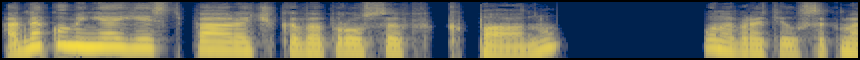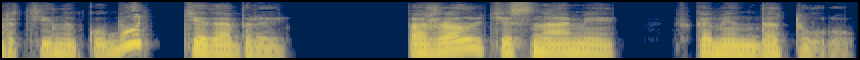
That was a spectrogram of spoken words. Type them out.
Однако у меня есть парочка вопросов к пану. Он обратился к Мартиноку. — Будьте добры, пожалуйте с нами в комендатуру.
